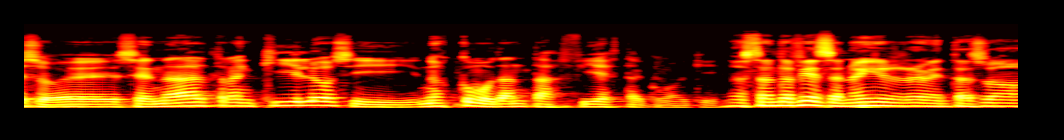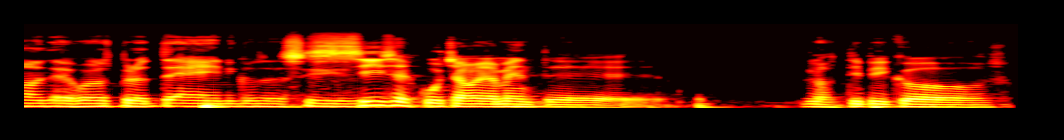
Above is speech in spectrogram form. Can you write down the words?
es eso, eh, cenar tranquilos y no es como tanta fiesta como aquí. No es tanta fiesta, no hay reventazón de juegos pirotécnicos así. Sí se escuchan obviamente los típicos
